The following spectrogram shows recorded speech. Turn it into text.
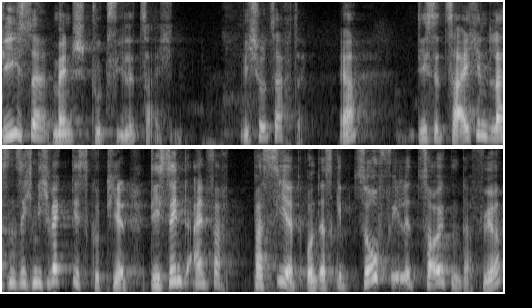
Dieser Mensch tut viele Zeichen. Wie ich schon sagte, ja, diese Zeichen lassen sich nicht wegdiskutieren. Die sind einfach passiert und es gibt so viele Zeugen dafür,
